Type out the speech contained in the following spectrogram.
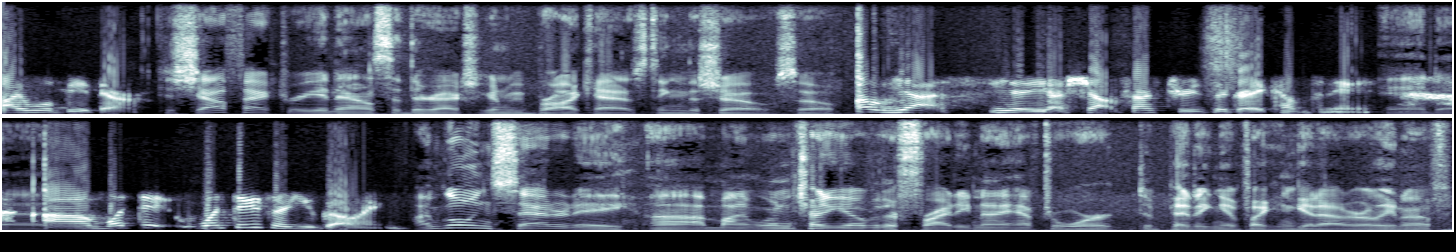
I will be there. Because Shout Factory announced that they're actually going to be broadcasting the show. So, Oh yes, yeah, yeah. Shout Factory is a great company. and uh, Um, what day? What days are you going? I'm going Saturday. Uh, I'm, I'm going to try to get over there Friday night after work, depending if I can get out early enough.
